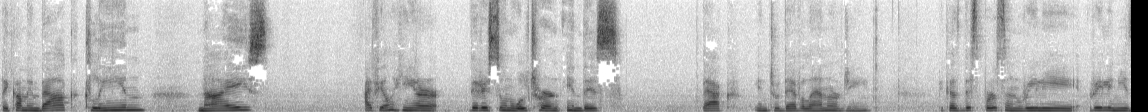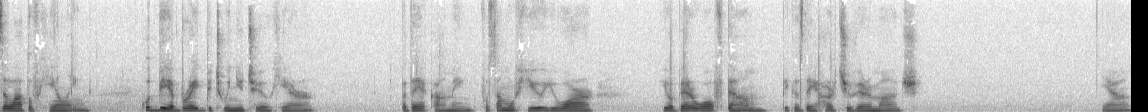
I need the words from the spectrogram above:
they're coming back clean, nice. I feel here very soon will turn in this back into devil energy because this person really really needs a lot of healing. Could be a break between you two here but they are coming. For some of you you are you're better off them because they hurt you very much. Yeah.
